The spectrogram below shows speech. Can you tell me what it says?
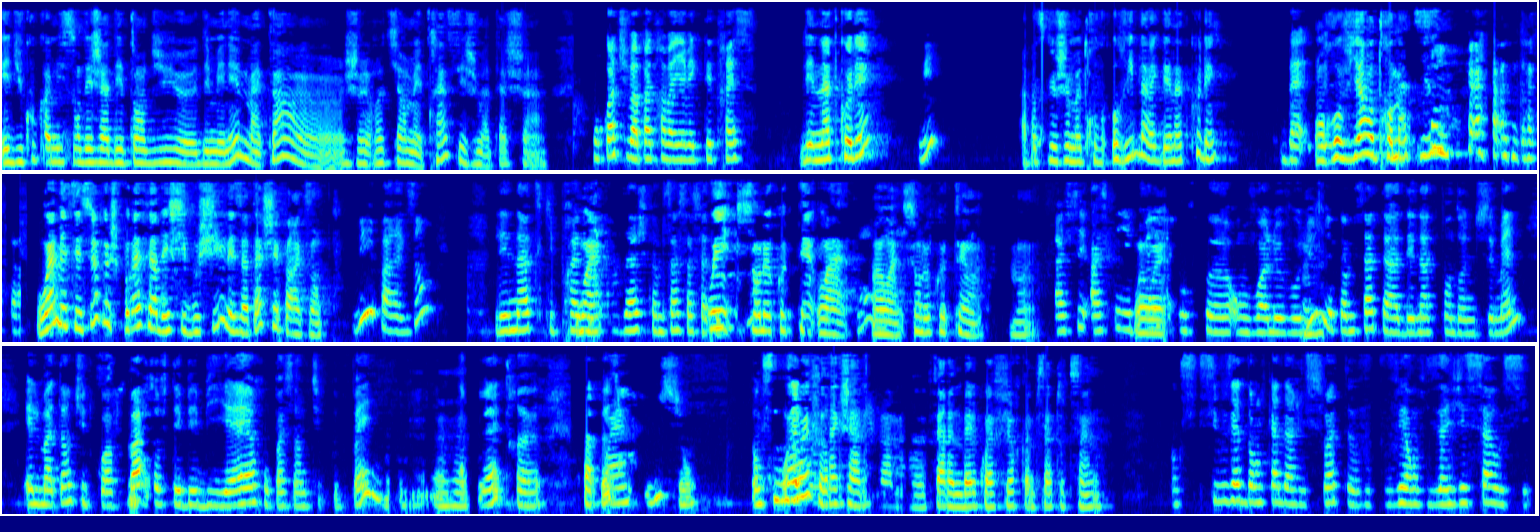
Et du coup, comme ils sont déjà détendus, euh, démêlés le matin, euh, je retire mes tresses et je m'attache à... Pourquoi tu vas pas travailler avec tes tresses? Les nattes collées? Oui. Ah, parce que je me trouve horrible avec des nattes collées. Ben, On revient au traumatisme. Ouais, mais c'est sûr que je pourrais faire des shibushi et les attacher, par exemple. Oui, par exemple, les nattes qui prennent Ouais. le visage comme ça, ça, ça Oui, sur le côté, ouais. Ouais, ouais, sur le côté, ouais. Ouais. assez, assez épais pour qu'on voit le volume. Et comme ça, tu as des nattes pendant une semaine. Et le matin, tu te coiffes pas, sauf tes babyères ou passer un petit coup de peigne. Mhm. Ça peut être, euh, ça peut être une solution. Donc, si vous Ouais, êtes, ouais, faudrait que j'arrive à me faire une belle coiffure comme ça toute seule. Donc, si vous êtes dans le cas d'Ariswat, euh, vous pouvez envisager ça aussi.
